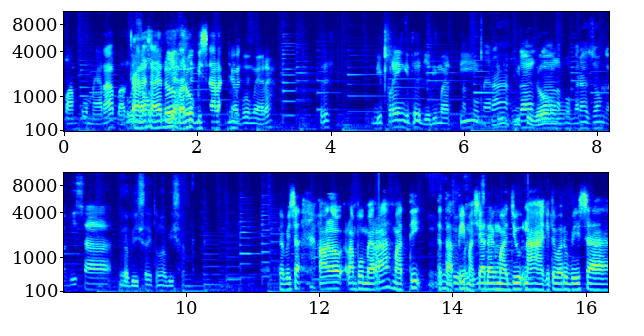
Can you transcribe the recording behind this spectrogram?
lampu merah baru. Karena saya dulu Iya. baru bisa lanjut. Lampu merah. Terus di prank gitu jadi mati. Lampu merah, Di- enggak, gitu enggak, lampu merah zong enggak bisa. Nggak bisa itu nggak bisa. Nggak bisa. Kalau lampu merah mati, tetapi itu masih ada yang maju. Nah, gitu baru bisa.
